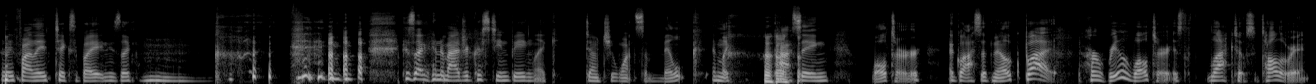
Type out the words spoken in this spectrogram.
And he finally takes a bite and he's like, "Hmm." Because I can imagine Christine being like, "Don't you want some milk?" and like passing Walter a glass of milk. But her real Walter is lactose intolerant.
